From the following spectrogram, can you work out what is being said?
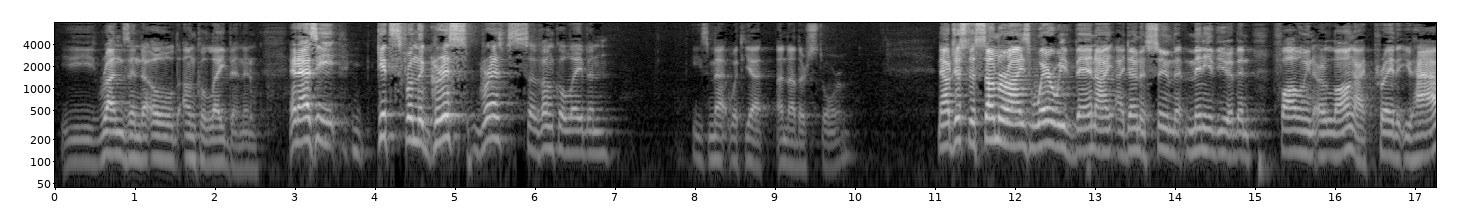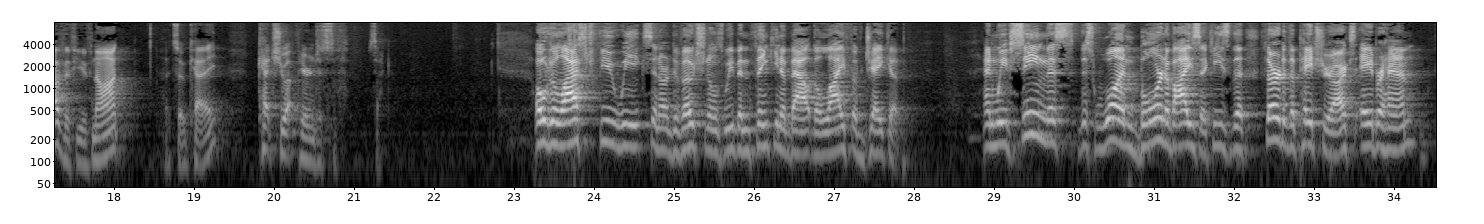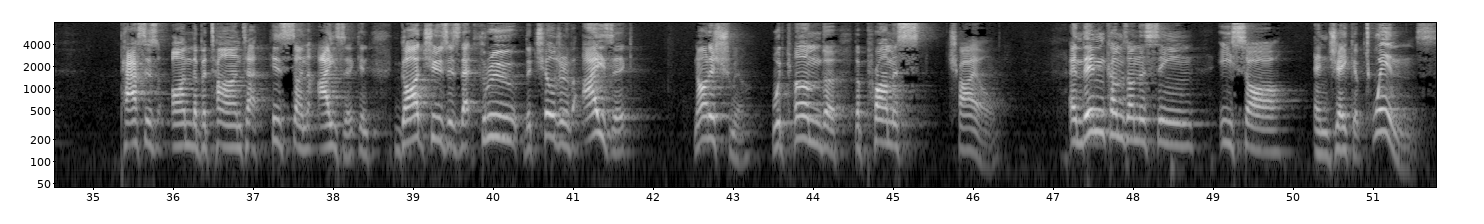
he runs into old Uncle Laban. And, and as he gets from the grips of Uncle Laban, he's met with yet another storm. Now, just to summarize where we've been, I, I, don't assume that many of you have been following along. I pray that you have. If you've not, that's okay. Catch you up here in just. Over the last few weeks in our devotionals, we've been thinking about the life of Jacob. And we've seen this, this one born of Isaac. He's the third of the patriarchs, Abraham passes on the baton to his son Isaac. And God chooses that through the children of Isaac, not Ishmael, would come the, the promised child. And then comes on the scene Esau and Jacob, twins.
